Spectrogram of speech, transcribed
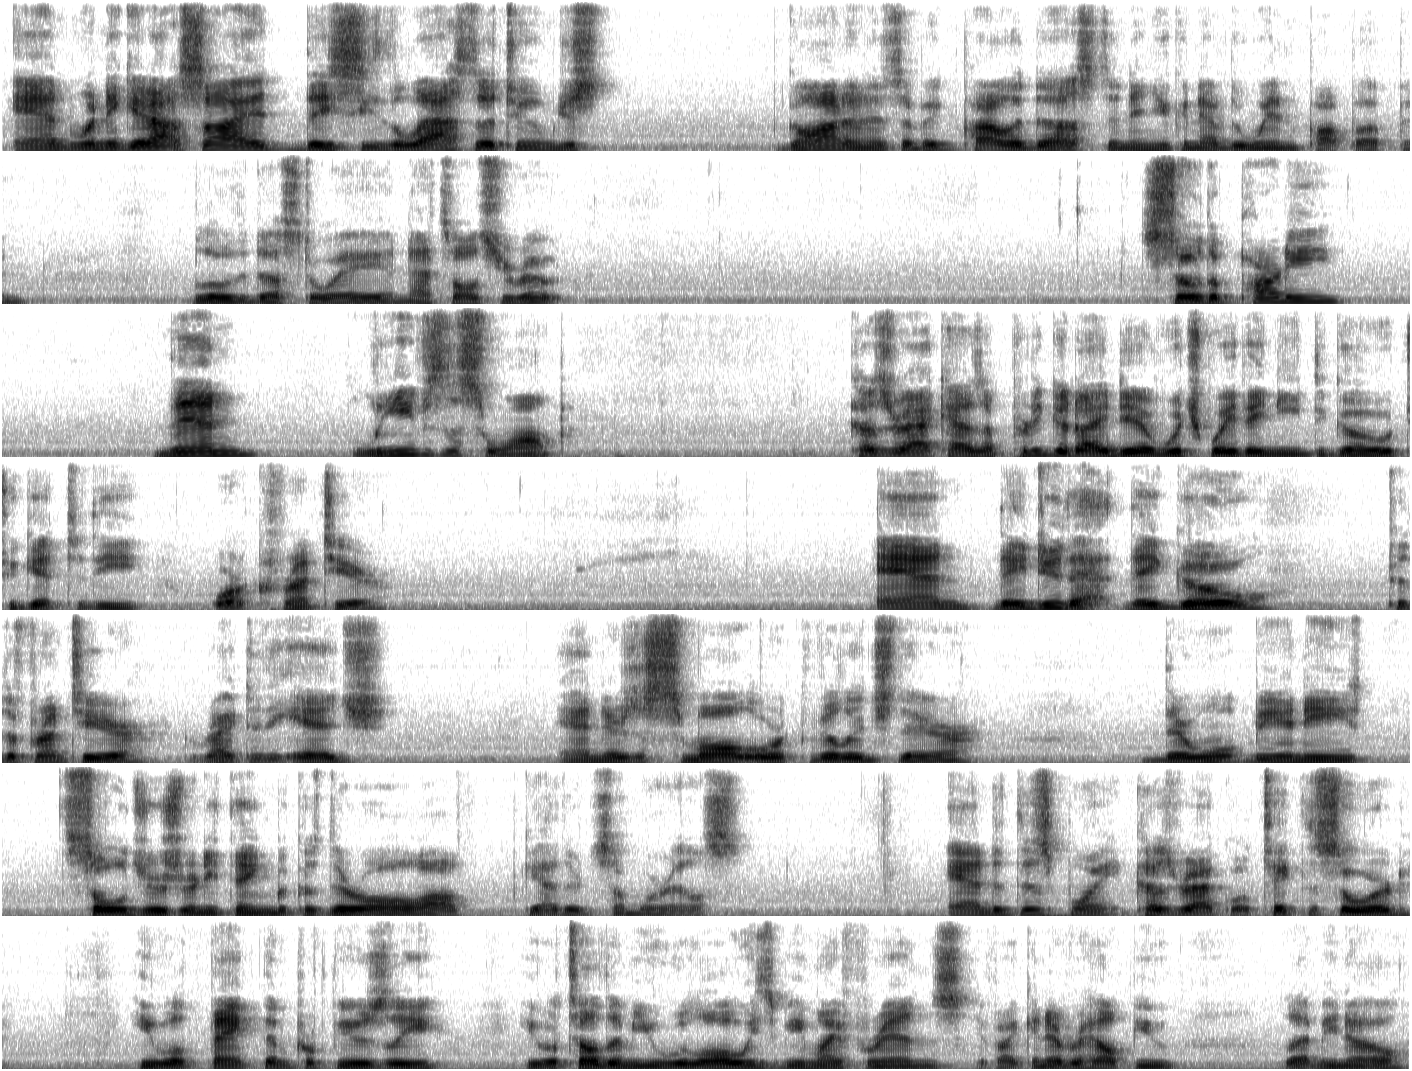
And when they get outside, they see the last of the tomb just gone, and it's a big pile of dust, and then you can have the wind pop up and blow the dust away, and that's all she wrote. So the party then leaves the swamp. Kuzrak has a pretty good idea of which way they need to go to get to the orc frontier. And they do that. They go to the frontier, right to the edge, and there's a small orc village there. There won't be any soldiers or anything because they're all off gathered somewhere else. And at this point, Kuzrak will take the sword. He will thank them profusely. He will tell them, You will always be my friends. If I can ever help you, let me know.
